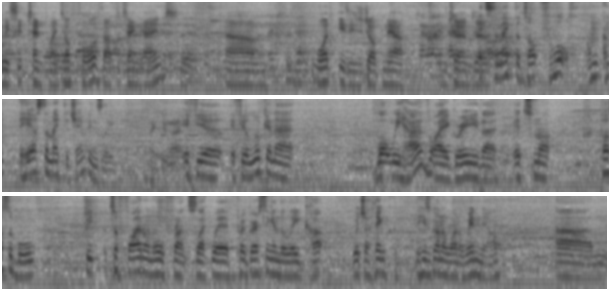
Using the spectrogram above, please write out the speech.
we sit 10 points off fourth after 10 games. Um, what is his job now in terms of. It's to make the top four. Um, um, he has to make the Champions League. Thank you, mate. if you if you're looking at what we have, I agree that it's not possible to fight on all fronts. Like we're progressing in the League Cup, which I think he's going to want to win now. Um,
